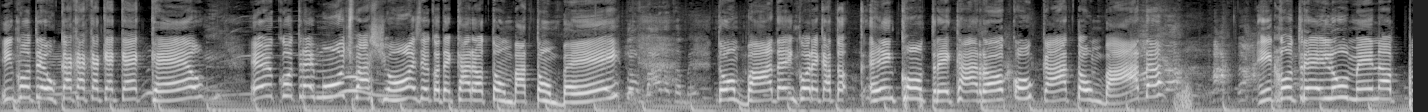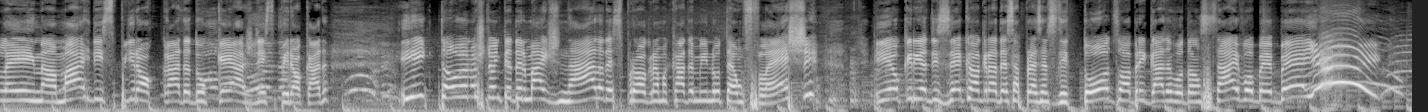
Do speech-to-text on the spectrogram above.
encontrei um cacacaquequequel. Eu encontrei muitos bastiões, eu encontrei Carol Tomba, tombei. Tombada também. Tombada, encontrei, encontrei Carol com K tombada. Encontrei Lumena plena, mais despirocada do que as despirocadas. Então eu não estou entendendo mais nada desse programa, cada minuto é um flash. E eu queria dizer que eu agradeço a presença de todos. Obrigada, eu vou dançar e vou beber. Yay!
